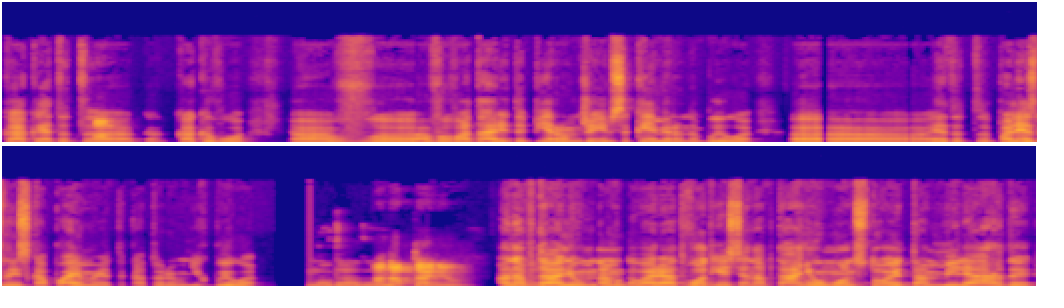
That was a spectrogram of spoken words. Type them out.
Как этот, а... э, как его, э, в, в «Аватаре»-то первым Джеймса Кэмерона было, э, этот, полезные ископаемые это, которое у них было. Ну да, да. Анаптаниум. Анаптаниум, нам говорят, вот есть анаптаниум, он стоит там миллиарды,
